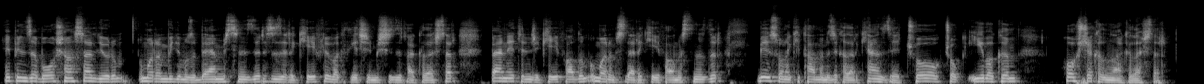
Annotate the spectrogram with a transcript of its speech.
Hepinize bol şanslar diyorum. Umarım videomuzu beğenmişsinizdir. Sizlere keyifli vakit geçirmişizdir arkadaşlar. Ben yeterince keyif aldım. Umarım sizler de keyif almışsınızdır. Bir sonraki talmemize kadar kendinize çok çok iyi bakın. Hoşçakalın arkadaşlar.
